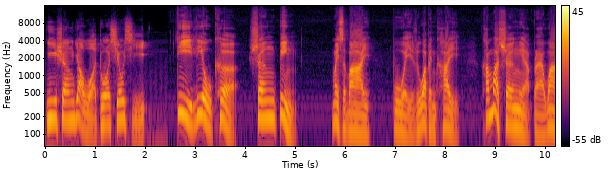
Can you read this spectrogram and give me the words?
医生要我多休息。第六课生病ไม่สบาย ป่วยหรือว่าเป็นไข้คำว่าเชิงเนี่ยแปลว่า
